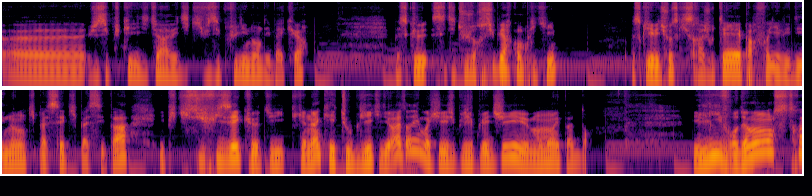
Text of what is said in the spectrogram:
euh, je sais plus quel éditeur avait dit qu'il faisait plus les noms des backers parce que c'était toujours super compliqué. Parce qu'il y avait des choses qui se rajoutaient, parfois il y avait des noms qui passaient, qui passaient pas, et puis qu'il suffisait qu'il y en ait un qui ait oublié, qui dit Attendez, moi j'ai pledgé, mon nom est pas dedans. Les livres de monstres,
